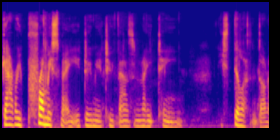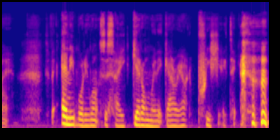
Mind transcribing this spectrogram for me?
Gary promised me he'd do me a 2018. He still hasn't done it. So if anybody wants to say, get on with it, Gary, I'd appreciate it.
